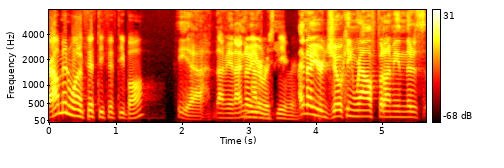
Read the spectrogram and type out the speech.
Trautman won a 50-50 ball. Yeah, I mean, I know He's not a you're. receiver. I know you're joking, Ralph, but I mean, there's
